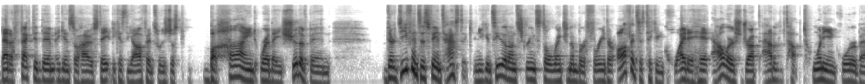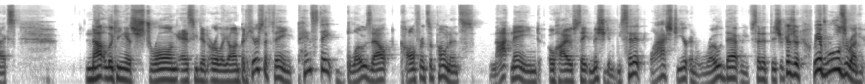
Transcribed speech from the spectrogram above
that affected them against Ohio State because the offense was just behind where they should have been. Their defense is fantastic, and you can see that on screen. Still ranked number three. Their offense has taken quite a hit. Allar's dropped out of the top twenty in quarterbacks not looking as strong as he did early on. But here's the thing Penn State blows out conference opponents, not named Ohio State Michigan. We said it last year and rode that. We've said it this year because we have rules around here.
